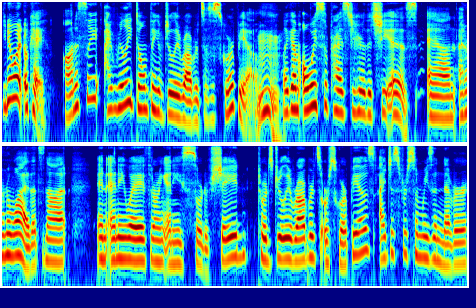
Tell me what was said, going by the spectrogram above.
You know what? Okay, honestly, I really don't think of Julia Roberts as a Scorpio. Mm. Like, I'm always surprised to hear that she is. And I don't know why. That's not in any way throwing any sort of shade towards Julia Roberts or Scorpios. I just, for some reason, never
